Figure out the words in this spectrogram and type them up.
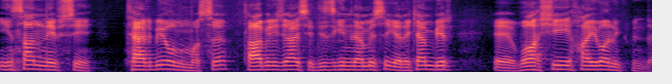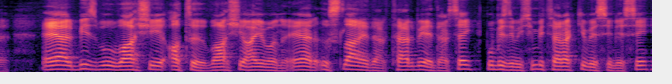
İnsan nefsi terbiye olunması, tabiri caizse dizginlenmesi gereken bir e, vahşi hayvan hükmünde. Eğer biz bu vahşi atı, vahşi hayvanı eğer ıslah eder, terbiye edersek bu bizim için bir terakki vesilesi,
